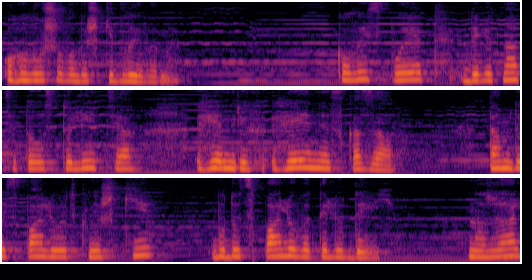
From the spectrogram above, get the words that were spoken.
оголошували шкідливими. Колись поет 19 століття Генріх Гейне сказав: там, де спалюють книжки, будуть спалювати людей. На жаль,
